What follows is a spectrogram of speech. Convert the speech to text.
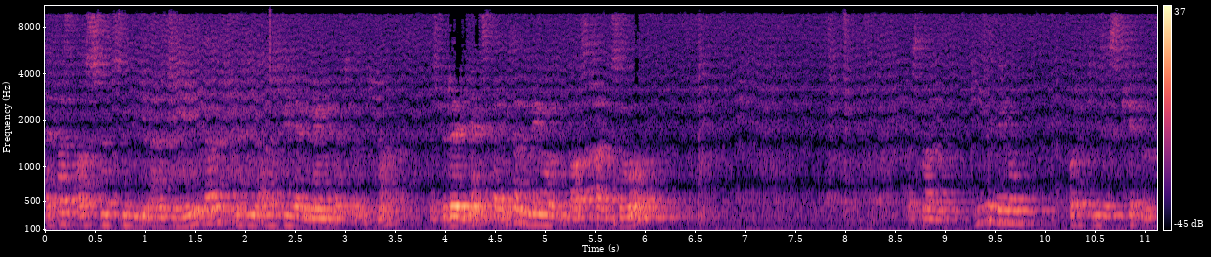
etwas auszunutzen, wie die Anatomie läuft und die Anatomie der Gelenke natürlich. Ne? Das bedeutet jetzt, bei dieser Bewegung war es gerade so, dass man die Bewegung oder dieses Kippen,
